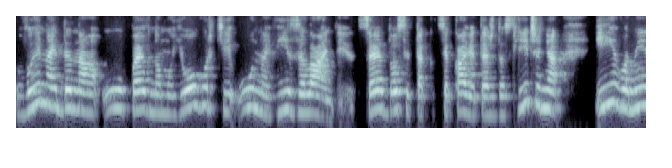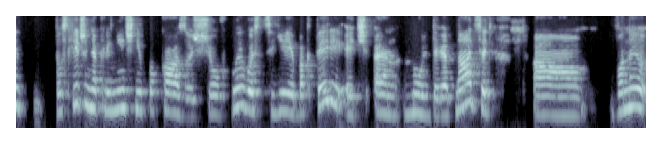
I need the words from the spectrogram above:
винайдена у певному йогурті у Новій Зеландії. Це досить так цікаві теж дослідження, і вони дослідження клінічні показують, що вплив ось цієї бактерії HN019 вони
